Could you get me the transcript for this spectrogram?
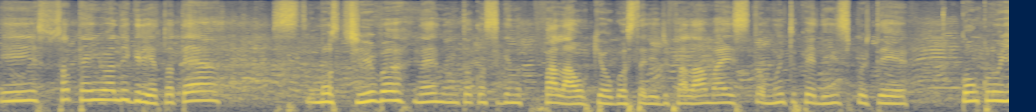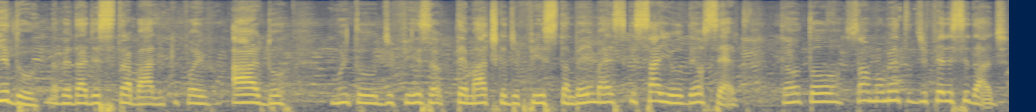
e só tenho alegria, estou até emotiva, né? não estou conseguindo falar o que eu gostaria de falar, mas estou muito feliz por ter concluído, na verdade, esse trabalho que foi árduo, muito difícil, temática difícil também, mas que saiu, deu certo. Então estou só um momento de felicidade.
